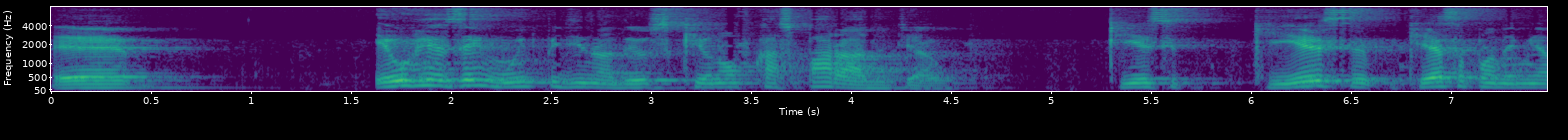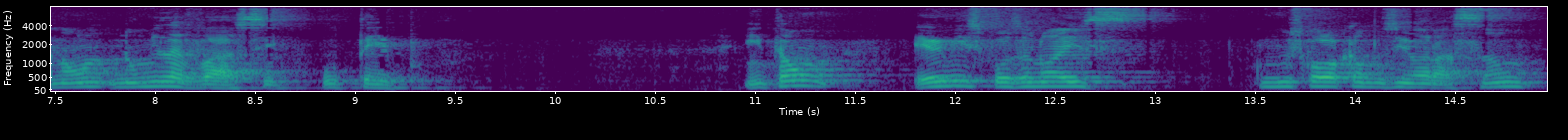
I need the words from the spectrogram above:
é, eu rezei muito pedindo a Deus que eu não ficasse parado, Tiago. Que, esse, que, esse, que essa pandemia não, não me levasse o tempo então, eu e minha esposa, nós nos colocamos em oração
